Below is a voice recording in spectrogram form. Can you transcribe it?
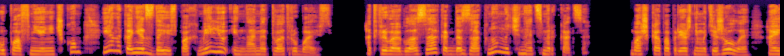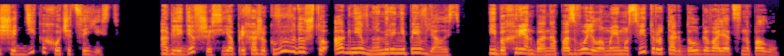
Упав в нее ничком, я, наконец, сдаюсь похмелью и намертво отрубаюсь. Открываю глаза, когда за окном начинает смеркаться. Башка по-прежнему тяжелая, а еще дико хочется есть. Оглядевшись, я прихожу к выводу, что Агния в номере не появлялась, ибо хрен бы она позволила моему свитеру так долго валяться на полу.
